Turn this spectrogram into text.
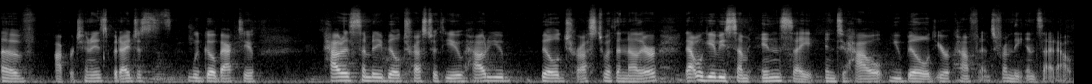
of opportunities, but I just would go back to how does somebody build trust with you? How do you build trust with another? That will give you some insight into how you build your confidence from the inside out.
